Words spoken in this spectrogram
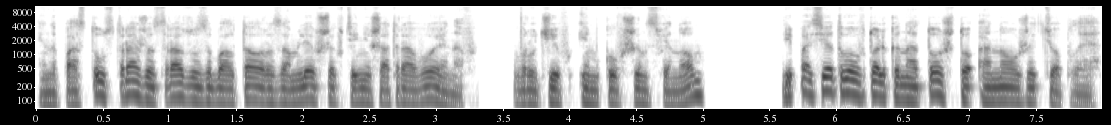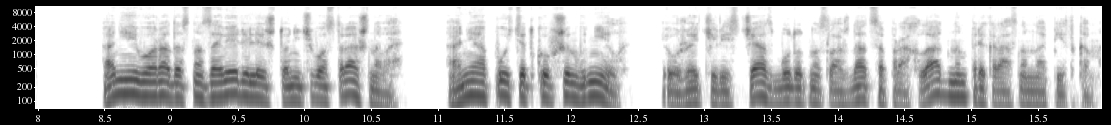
и на посту стражи сразу заболтал разомлевших в тени шатра воинов, вручив им кувшин с вином и посетовав только на то, что оно уже теплое. Они его радостно заверили, что ничего страшного, они опустят кувшин в Нил и уже через час будут наслаждаться прохладным прекрасным напитком.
